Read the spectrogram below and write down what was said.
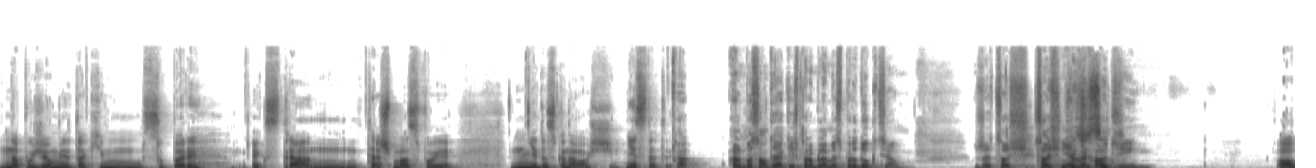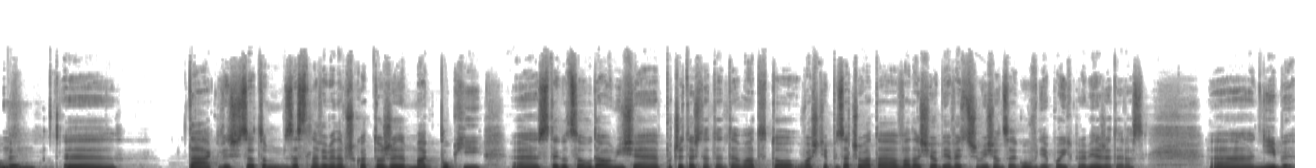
na poziomie takim super ekstra, też ma swoje niedoskonałości. Niestety. Albo są to jakieś problemy z produkcją, że coś, coś nie Wiecie wychodzi. Co? Oby. Mhm. Y tak, wiesz co, to zastanawia mnie na przykład to, że MacBooki, e, z tego co udało mi się poczytać na ten temat, to właśnie zaczęła ta wada się objawiać 3 miesiące głównie po ich premierze teraz. E, niby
